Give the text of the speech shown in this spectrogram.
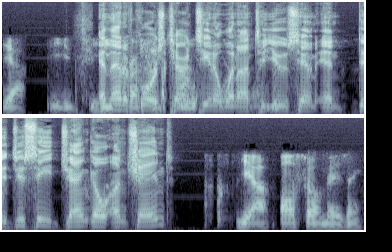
yeah. He- he And then, of course. Tarantino went on to use him in. Did you see Django Unchained? Yeah, also amazing.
